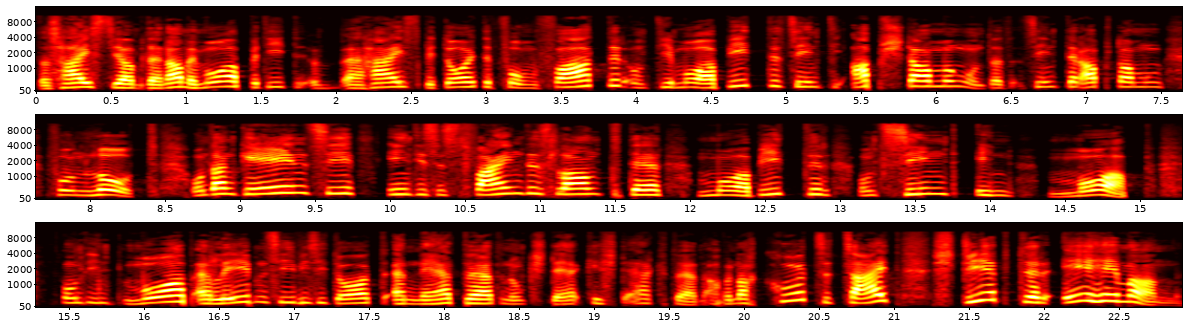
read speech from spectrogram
das heißt ja, der Name Moab äh, heißt, bedeutet vom Vater und die Moabiter sind die Abstammung und das sind der Abstammung von Lot. Und dann gehen sie in dieses Feindesland der Moabiter und sind in Moab. Und in Moab erleben sie, wie sie dort ernährt werden und gestärkt werden. Aber nach kurzer Zeit stirbt der Ehemann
